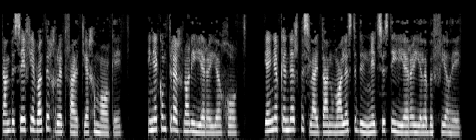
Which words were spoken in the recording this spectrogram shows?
dan besef je wat er groot fout jy gemaakt het, en jy kom terug naar die Heere jou God. Jy en jou kinders besluit dan om alles te doen net soos die Heere jylle beveel het.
